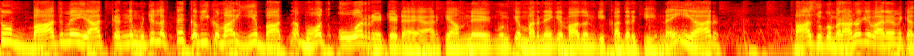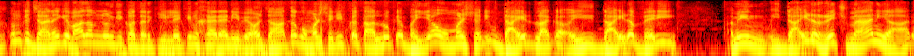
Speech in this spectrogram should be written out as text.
तो बाद में याद करने, मुझे लगता है कभी कभार ये बात ना बहुत ओवर रेटेड है यार, कि हमने उनके मरने के बाद उनकी कदर की। नहीं यार, बाज हुक्मरानों के बारे में कह सकते उनके जाने के बाद हमने उनकी कदर की, लेकिन खैर एनी वे और जहाँ तक उमर शरीफ का ताल्लुक है, भैया Umar Sharif died like died a very I mean died a rich man यार।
